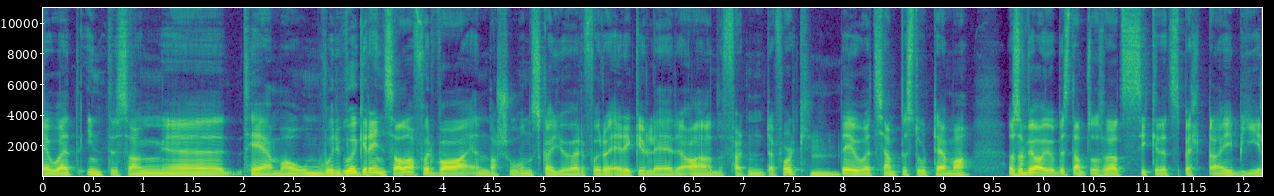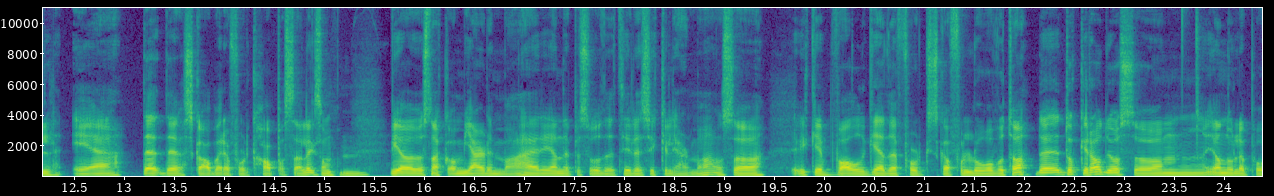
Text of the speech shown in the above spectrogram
er jo et interessant tema om hvor går grensa da, for hva en nasjon skal gjøre for å regulere atferden til folk. Det er jo et kjempestort tema. Altså, Vi har jo bestemt oss for at sikkerhetsbelter i bil er det, det skal bare folk ha på seg, liksom. Vi har jo snakka om hjelmer her i en episode tidligere, sykkelhjelmer. og så Hvilke valg er det folk skal få lov å ta? Det, dere hadde jo også, mm, Jan Ole, på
